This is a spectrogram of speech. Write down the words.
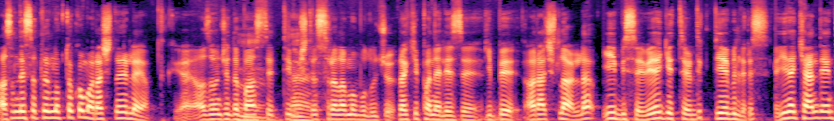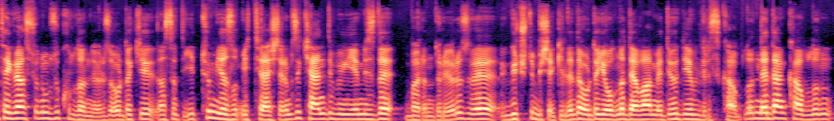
aslında nesatırım.com araçlarıyla yaptık. Yani az önce de bahsettiğim evet. işte sıralama bulucu, rakip analizi gibi araçlarla iyi bir seviyeye getirdik diyebiliriz. Yine kendi entegrasyonumuzu kullanıyoruz. Oradaki aslında tüm yazılım ihtiyaçlarımızı kendi bünyemizde barındırıyoruz ve güçlü bir şekilde de orada yoluna devam ediyor diyebiliriz kablo. Neden kablonun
